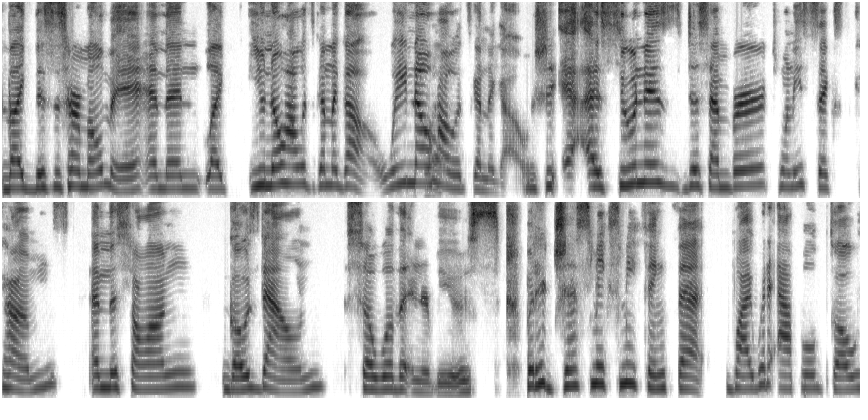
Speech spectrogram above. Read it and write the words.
Like this is her moment. And then like you know how it's gonna go. We know how it's gonna go. She as soon as December 26th comes and the song goes down, so will the interviews. But it just makes me think that why would Apple go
